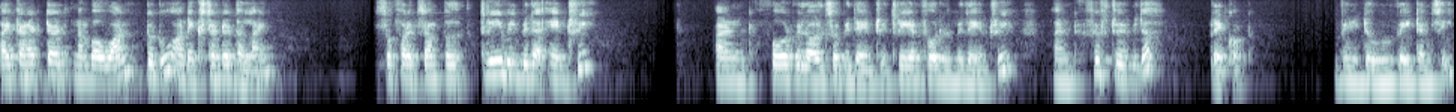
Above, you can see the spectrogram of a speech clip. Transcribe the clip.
I connected number one to two and extended the line. So for example, three will be the entry and four will also be the entry. Three and four will be the entry and fifth will be the breakout. We need to wait and see.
